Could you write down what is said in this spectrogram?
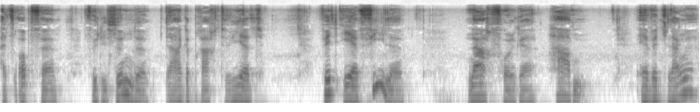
als Opfer für die Sünde dargebracht wird, wird er viele Nachfolger haben. Er wird lange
